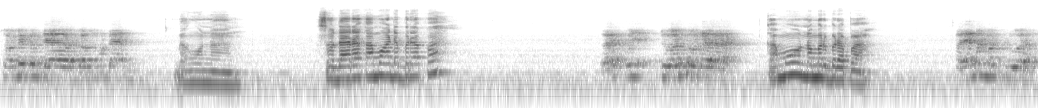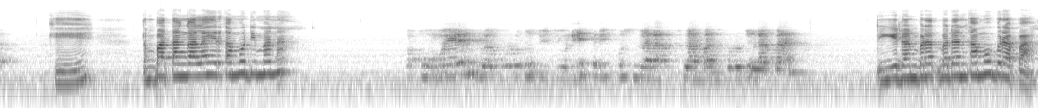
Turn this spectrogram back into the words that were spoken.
Suami kerja bangunan. Bangunan. Saudara kamu ada berapa? Saya punya dua saudara. Kamu nomor berapa? Saya nomor dua. Oke. Tempat tanggal lahir kamu di mana? Kebumen 27 Juli 1988. Tinggi dan berat badan kamu berapa?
